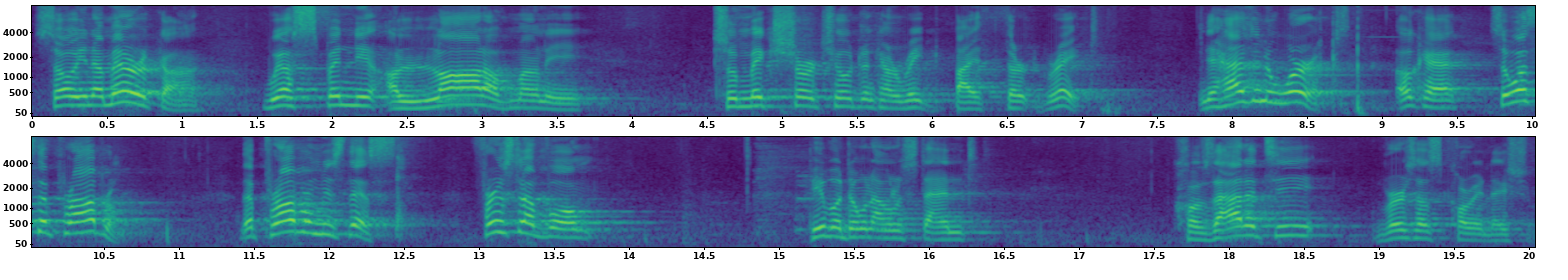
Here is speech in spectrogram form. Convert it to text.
So in America, we are spending a lot of money to make sure children can read by third grade. It hasn't worked. Okay, so what's the problem? The problem is this. First of all, people don't understand causality versus correlation.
